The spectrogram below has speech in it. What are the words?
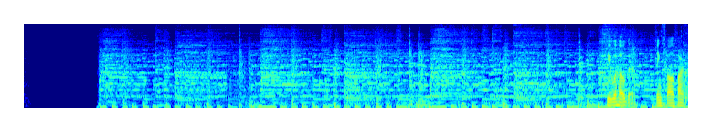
Kiwahoga. Things fall apart.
